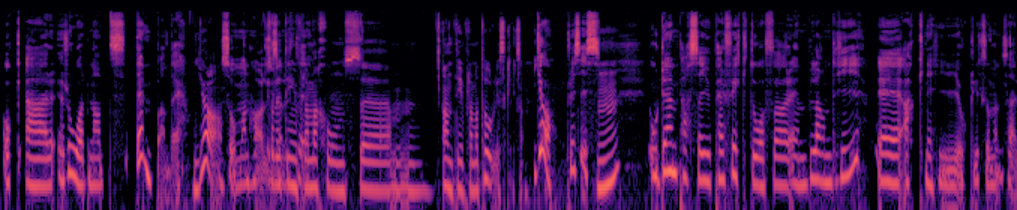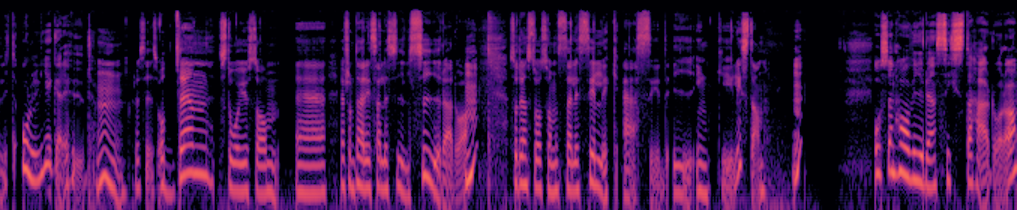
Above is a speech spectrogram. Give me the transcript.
och är rodnadsdämpande. ja. Så man har Så liksom lite inflammations... Um, antiinflammatorisk liksom. Ja, precis. Mm. Och den passar ju perfekt då för en blandhy, eh, aknehy och liksom en så lite oljigare hud. Mm, precis. Och den står ju som, eh, eftersom det här är salicylsyra då, Mm. Så den står som salicylic acid i INCI-listan. Och sen har vi ju den sista här då, då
